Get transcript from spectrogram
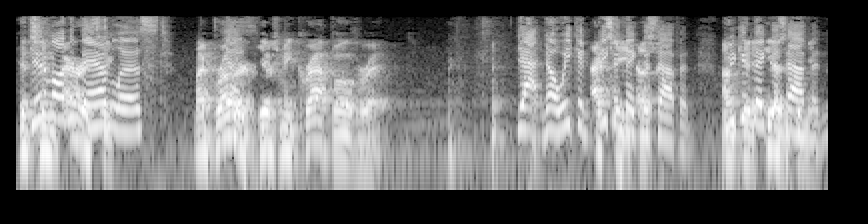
him, get him on the ban list. My brother yes. gives me crap over it. Yeah, no, we can Actually, we can make this happen. I'm we can kidding. make this happen.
